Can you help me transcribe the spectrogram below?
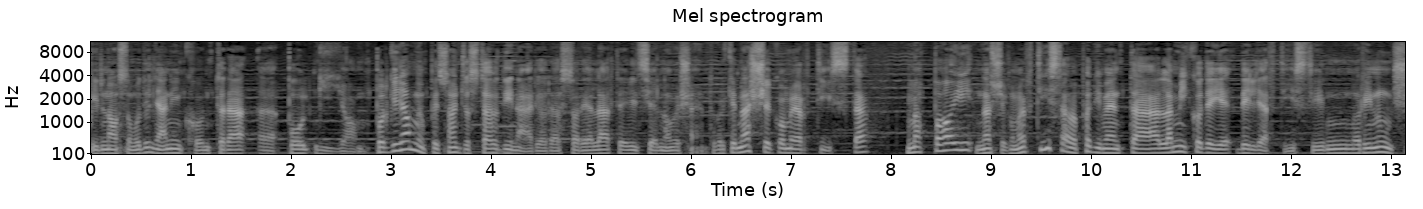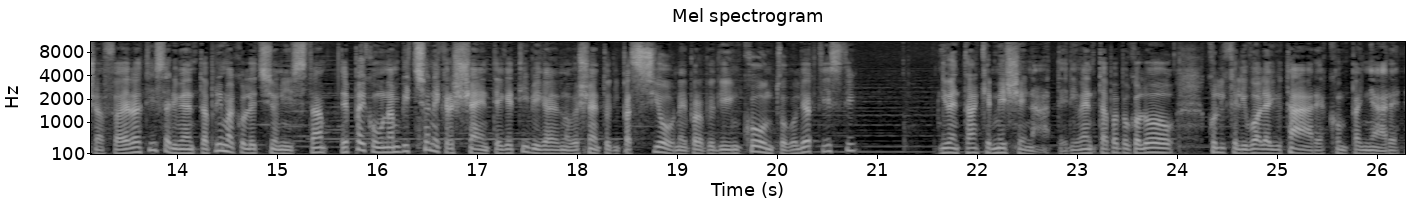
il nostro Modigliani incontra uh, Paul Guillaume. Paul Guillaume è un personaggio straordinario della storia dell'arte dell'inizio del Novecento perché nasce come artista ma poi nasce come artista, ma poi diventa l'amico degli, degli, artisti, rinuncia a fare l'artista, diventa prima collezionista e poi con un'ambizione crescente che è tipica del Novecento di passione, proprio di incontro con gli artisti, diventa anche mecenate, diventa proprio colui, colui che li vuole aiutare, accompagnare.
